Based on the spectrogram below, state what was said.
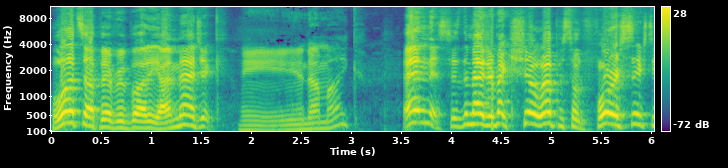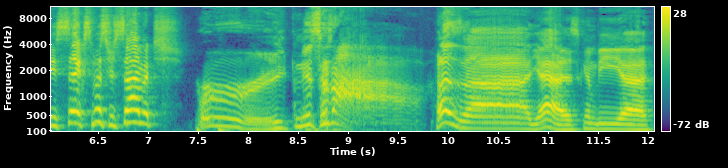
What's up, everybody? I'm Magic, And I'm Mike. and this is the Magic Mike Show, episode 466. Mr. Simich, Breakness huzzah! huzzah! Yeah, it's gonna be uh,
